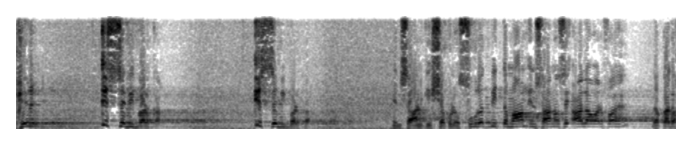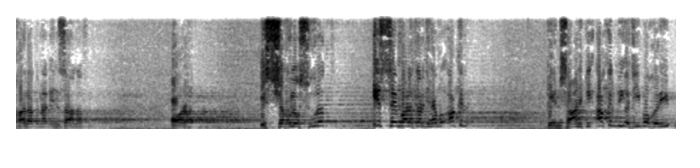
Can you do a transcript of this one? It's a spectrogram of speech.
پھر اس سے بھی بڑھ کر، اس سے بھی بڑھ کر۔ انسان کی شکل و صورت بھی تمام انسانوں سے اعلیٰ عرفہ ہے۔ لقد خلقنا الانسان اور اس شکل و صورت اس سے بڑھ کر جو ہے وہ عقل، کہ انسان کی عقل بھی عجیب و غریب،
